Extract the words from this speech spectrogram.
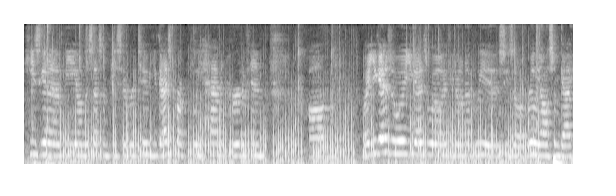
He's going to be on this SMP server too. You guys probably haven't heard of him. Um, but you guys will, you guys will if you don't know who. He's a really awesome guy.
